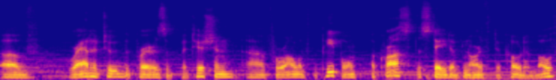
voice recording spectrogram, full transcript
of gratitude, the prayers of petition uh, for all of the people across the state of North Dakota, both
